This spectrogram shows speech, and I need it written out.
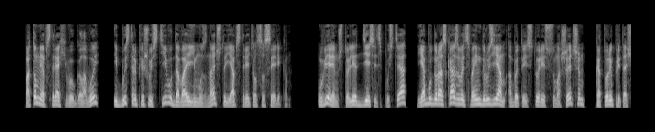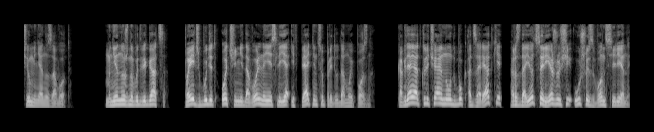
Потом я встряхиваю головой и быстро пишу Стиву, давая ему знать, что я встретился с Эриком. Уверен, что лет 10 спустя я буду рассказывать своим друзьям об этой истории с сумасшедшим, который притащил меня на завод. Мне нужно выдвигаться. Пейдж будет очень недовольна, если я и в пятницу приду домой поздно. Когда я отключаю ноутбук от зарядки, раздается режущий уши звон сирены.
